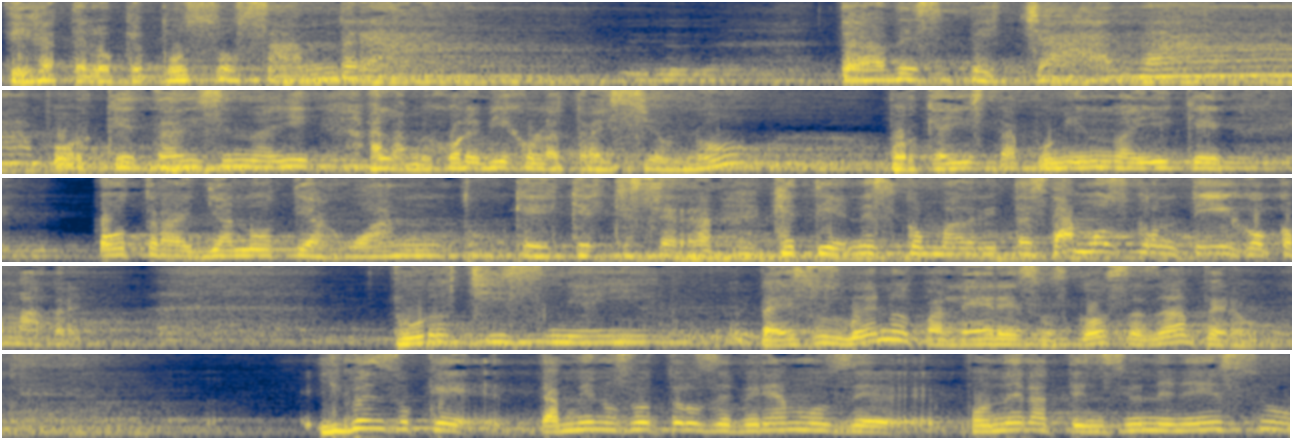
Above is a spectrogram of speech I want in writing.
Fíjate lo que puso Sandra. Está despechada. Porque está diciendo ahí, a lo mejor el viejo la traicionó. Porque ahí está poniendo ahí que otra ya no te aguanto. ¿Qué, qué, qué será? ¿Qué tienes, comadrita? Estamos contigo, comadre. Puro chisme ahí. Eso es bueno, para leer esas cosas, ¿no? Pero yo pienso que también nosotros deberíamos de poner atención en eso.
